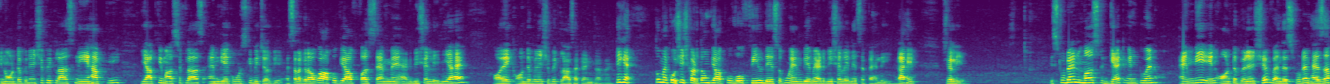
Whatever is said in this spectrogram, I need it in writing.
इन ऑन्टरप्रीनरशिप की क्लास नहीं है आपकी, ये आपकी मास्टर क्लास एमबीए कोर्स की भी चल रही है। ऐसा लग रहा होगा आपको कि आप फ़र्स्ट सेम में एडमिशन ले लिया है और एक ऑन्टरप्रीनरशिप की क्लास अटेंड कर रहे हैं। ठीक है? तो मैं कोशिश करता हूँ कि आपको वो फील दे सकूँ एम में एडमिशन लेने से पहले ही राइट चलिए। Get into an M B in entrepreneurship when the student has a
